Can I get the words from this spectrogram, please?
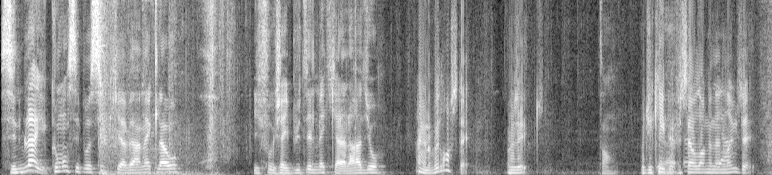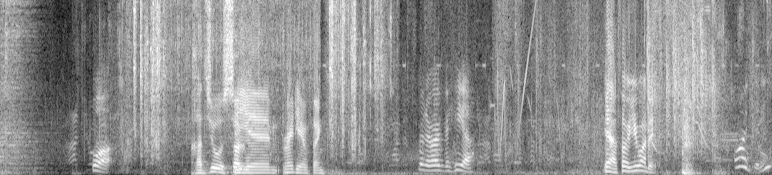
C'est une blague. Comment c'est possible qu'il y avait un mec là-haut? Il faut que j'aille buter le mec qui à la radio. Hang on, have we lost it? Or is it? Attends. Would you keep Yeah. it for so long and then Yeah. lose it? What? Radio au sol. The um, radio thing. No, they're over here. Yeah, I thought you had it. Oh, I didn't.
